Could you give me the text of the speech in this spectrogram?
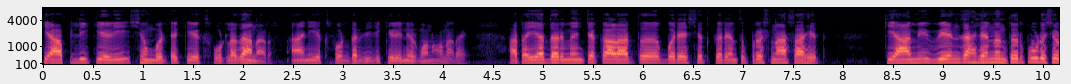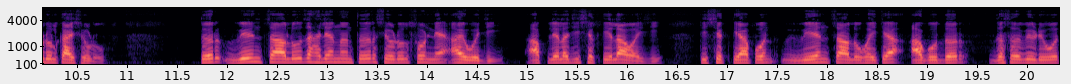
की आपली केळी शंभर टक्के एक्सपोर्टला जाणार आणि एक्सपोर्ट दर्जाची केळी निर्माण होणार आहे. आता या दरम्यानच्या काळात बऱ्याच शेतकऱ्यांचा प्रश्न असा आहेत की आम्ही वेन झाल्यानंतर पुढं शेड्यूल काय शेडू तर वेन चालू झाल्यानंतर शेड्यूल सोडण्याऐवजी आपल्याला जी शक्ती लावायची ती शक्ती आपण वेन चालू व्हायच्या अगोदर जसं व्हिडिओत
